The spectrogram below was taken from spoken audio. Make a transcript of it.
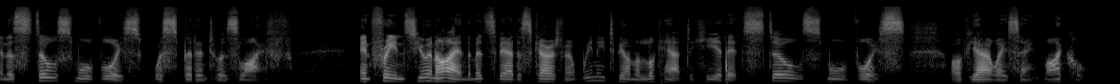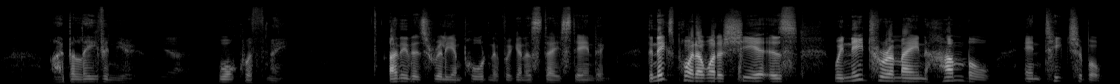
And the still small voice whispered into his life. And friends, you and I, in the midst of our discouragement, we need to be on the lookout to hear that still small voice of Yahweh saying, Michael, I believe in you. Walk with me. I think that's really important if we're going to stay standing. The next point I want to share is we need to remain humble and teachable.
